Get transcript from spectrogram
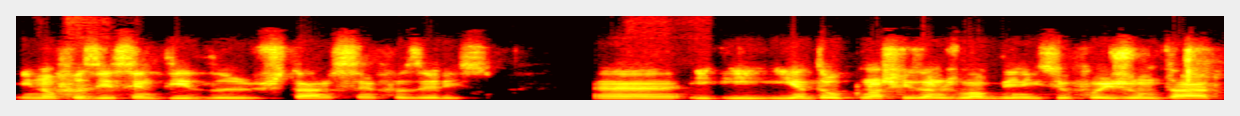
E não fazia sentido estar sem fazer isso. Uh, e, e, e, então o que nós fizemos logo de início foi juntar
